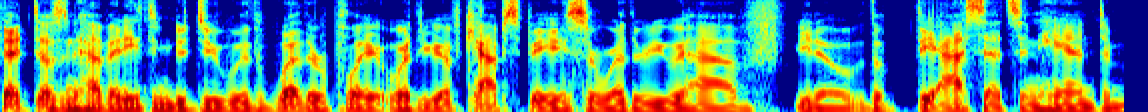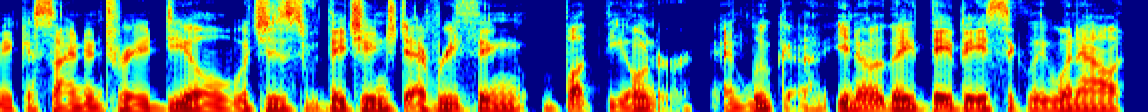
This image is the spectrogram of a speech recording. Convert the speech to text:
that doesn't have anything to do with whether play whether you have cap space or whether you have you know the the assets in hand to make a sign and trade deal which is they changed everything but the owner and Luka. you know they they basically went out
